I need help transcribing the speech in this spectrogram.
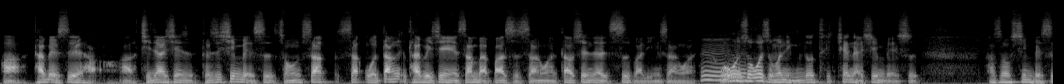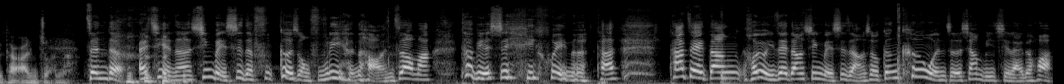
啊，台北市也好啊，其他县市，可是新北市从三三，我当台北县也三百八十三万，到现在四百零三万。嗯，我问说为什么你们都迁来新北市？他说新北市可安全了，真的，而且呢，新北市的福各种福利很好，你知道吗？特别是因为呢，他他在当侯友宜在当新北市长的时候，跟柯文哲相比起来的话，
